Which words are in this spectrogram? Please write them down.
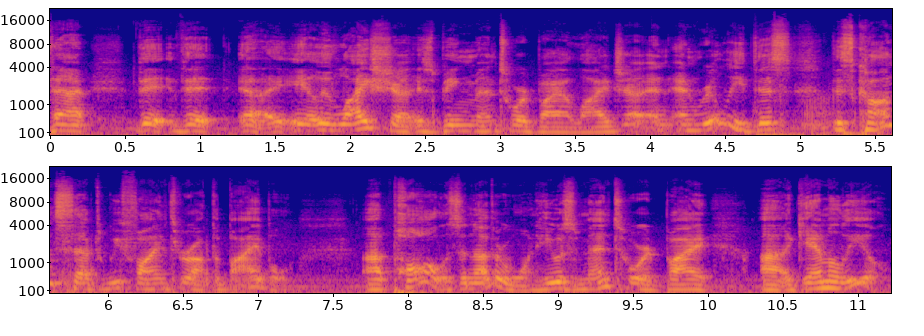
that that, that uh, Elisha is being mentored by Elijah, and, and really this this concept we find throughout the Bible. Uh, Paul is another one. He was mentored by uh, Gamaliel.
